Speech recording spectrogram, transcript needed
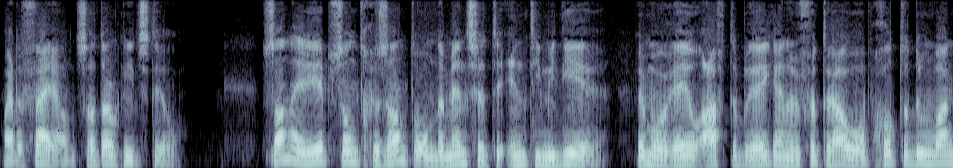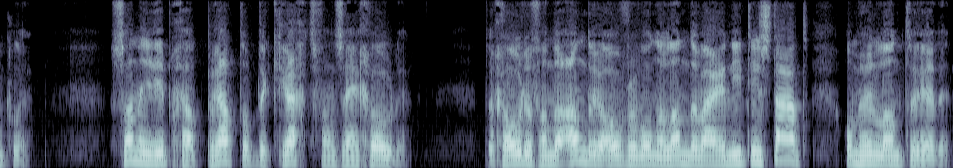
Maar de vijand zat ook niet stil. Sanherib zond gezanten om de mensen te intimideren, hun moreel af te breken en hun vertrouwen op God te doen wankelen. Sanherib gaat prat op de kracht van zijn goden. De goden van de andere overwonnen landen waren niet in staat om hun land te redden.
